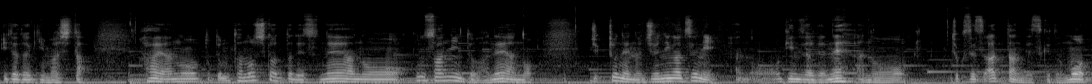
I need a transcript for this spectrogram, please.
いただきました。はいあのとても楽しかったですね。あのこの3人とはねあの去年の12月にあの銀座でねあの直接会ったんですけども。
